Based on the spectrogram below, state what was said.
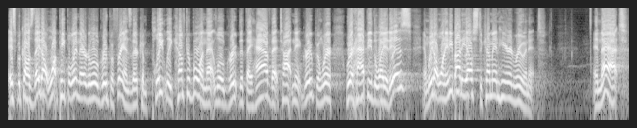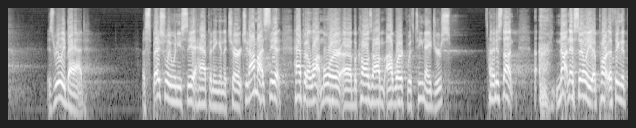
it's because they don't want people in their little group of friends. They're completely comfortable in that little group that they have, that tight knit group, and we're, we're happy the way it is, and we don't want anybody else to come in here and ruin it. And that is really bad, especially when you see it happening in the church. And I might see it happen a lot more uh, because I'm, I work with teenagers. And it's not, not necessarily a part, a thing that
